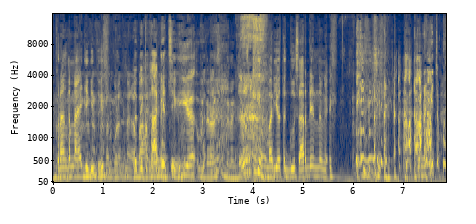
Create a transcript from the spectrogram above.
Kurang kena aja gitu. Bukan kurang kena lebih paham. kaget sih Iya, beneran sih beneran. Mario Teguh Sarden tuh nggak? pernahnya cepet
